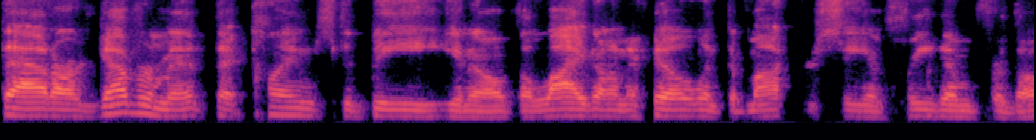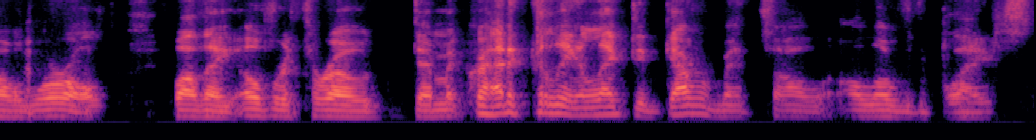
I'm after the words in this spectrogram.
That our government, that claims to be, you know, the light on a hill and democracy and freedom for the whole world, while they overthrow democratically elected governments all, all over the place.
